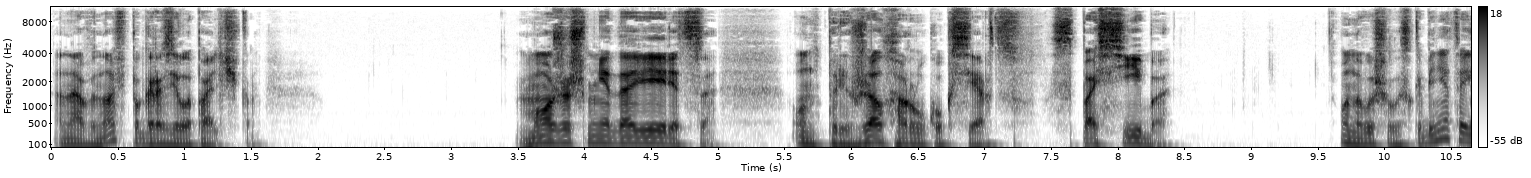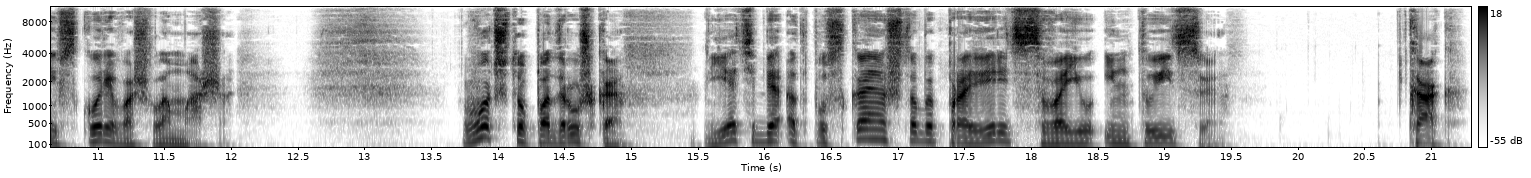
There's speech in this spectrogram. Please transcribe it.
Она вновь погрозила пальчиком. «Можешь мне довериться». Он прижал руку к сердцу. «Спасибо». Он вышел из кабинета, и вскоре вошла Маша. «Вот что, подружка, я тебя отпускаю, чтобы проверить свою интуицию». «Как?»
